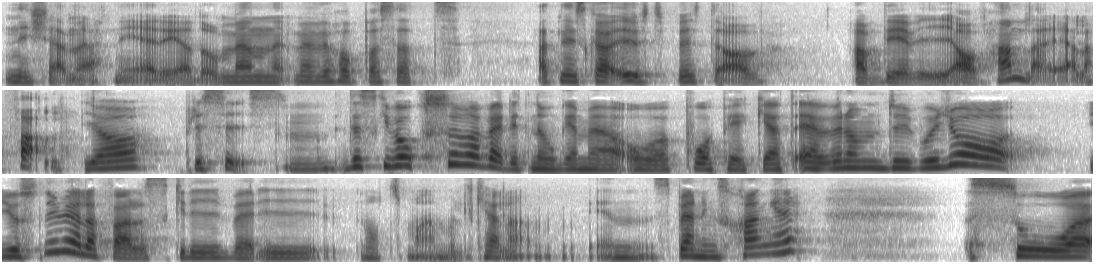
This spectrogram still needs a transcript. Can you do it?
ni känner att ni är redo. Men, men vi hoppas att, att ni ska ha utbyte av, av det vi avhandlar i alla fall. Ja, precis. Det ska vi också vara väldigt noga med att påpeka att även om du och jag just nu i alla fall skriver i något som man vill kalla en spänningsgenre så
